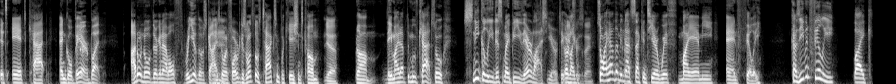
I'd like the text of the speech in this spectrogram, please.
it's Ant, KAT, and Gobert, but I don't know if they're gonna have all three of those guys Mhm. going forward because once those tax implications come, Yeah, um, they might have to move KAT. So sneakily, this might be their last year. Or like, interesting. so I have them in that second tier with Miami and Philly, because even Philly, like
